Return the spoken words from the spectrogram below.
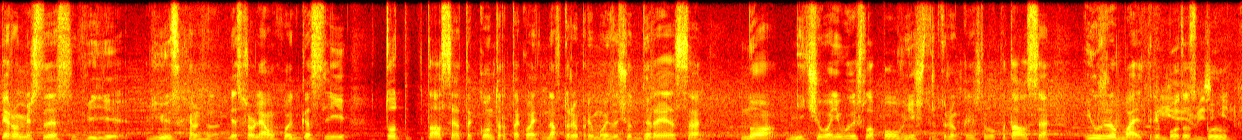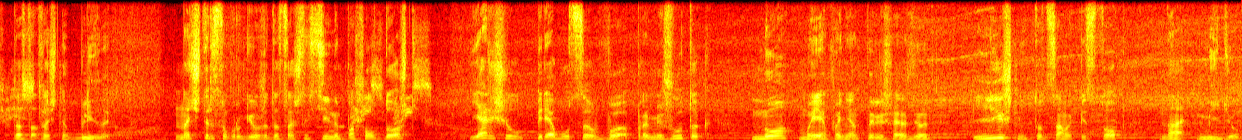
Первый Мерседес в виде Льюиса Хэмилтона без проблем уходит Гасли, тот попытался это контратаковать на второй прямой за счет ДРСа, но ничего не вышло, по внешней структуре он, конечно, попытался, и уже Вальтри Ботас был достаточно близок. На 14 круге уже достаточно сильно пошел дождь, я решил переобуться в промежуток, но мои оппоненты решают сделать лишний тот самый пистоп на медиум.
